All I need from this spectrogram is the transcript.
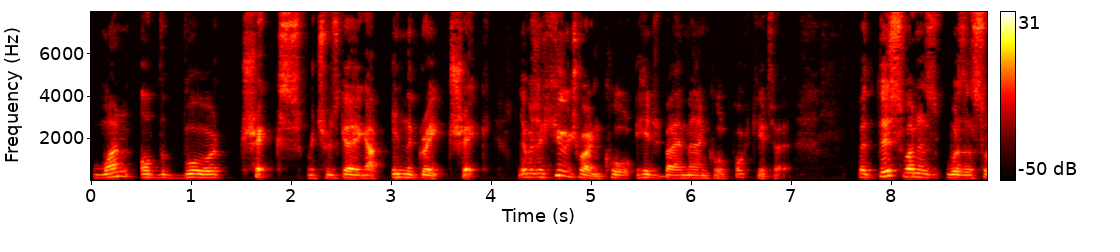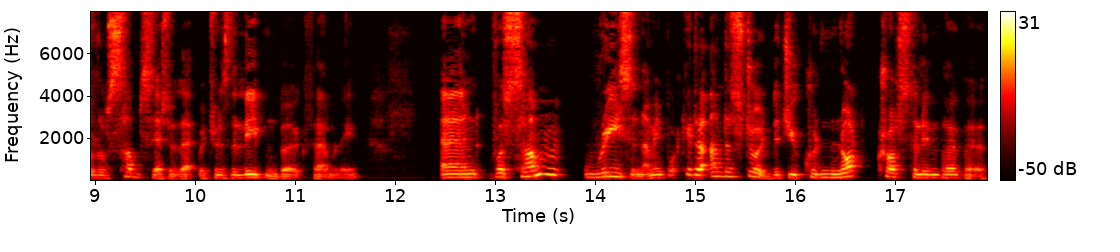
one of the Boer treks, which was going up in the Great Trek. There was a huge one called, headed by a man called Potgieter. But this one is, was a sort of subset of that, which was the Liebenberg family. And for some reason, I mean, Potgieter understood that you could not cross the Limpopo.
